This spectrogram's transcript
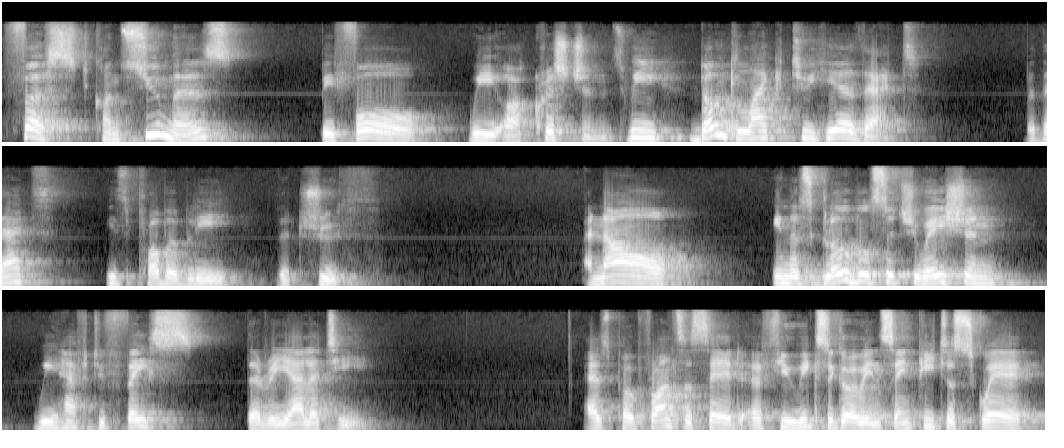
first consumers before we are Christians. We don't like to hear that, but that is probably the truth. And now, in this global situation, we have to face the reality. As Pope Francis said a few weeks ago in St. Peter's Square,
